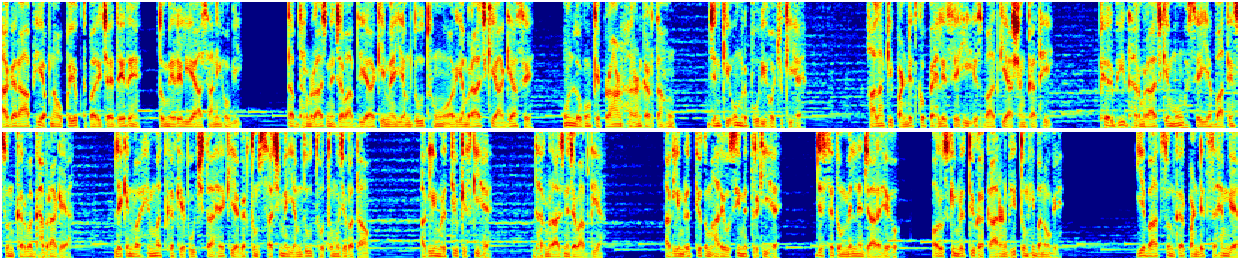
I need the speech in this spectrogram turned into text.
अगर आप ही अपना उपयुक्त परिचय दे दें तो मेरे लिए आसानी होगी। तब धर्मराज ने जवाब दिया कि मैं यमदूत हूँ और यमराज की आज्ञा से उन लोगों के प्राण हरण करता हूँ, जिनकी उम्र पूरी हो चुकी है। हालाँकि पंडित को पहले से ही इस बात की आशंका थी। फिर भी धर्मराज के मुँह से यह बातें सुनकर वह घबरा गया। लेकिन वह हिम्मत करके पूछता है कि अगर तुम सच में यमदूत हो तो मुझे बताओ। अगली मृत्यु किसकी है? धर्मराज ने जवाब दिया। अगली मृत्यु तुम्हारे उसी मित्र की है, जिससे तुम मिलने जा रहे हो, और उसकी मृत्यु का कारण भी तुम ही बनोगे। ये बात सुनकर पंडित सहम गया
